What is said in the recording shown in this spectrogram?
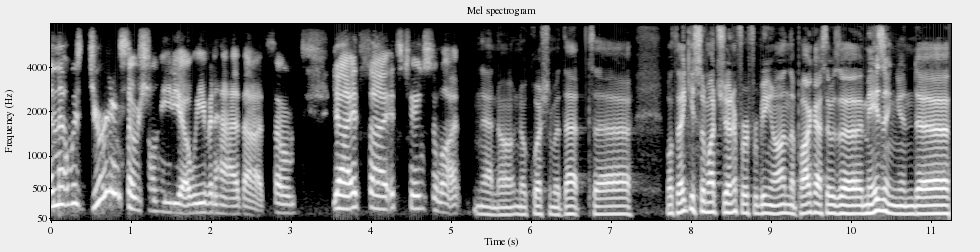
and that was during social media we even had that so yeah it's uh it's changed a lot Yeah, no, no question about that. Uh, Well, thank you so much, Jennifer, for being on the podcast. It was uh, amazing, and uh,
